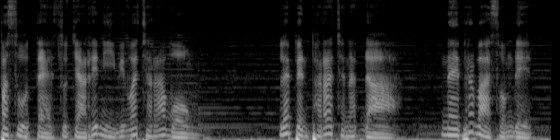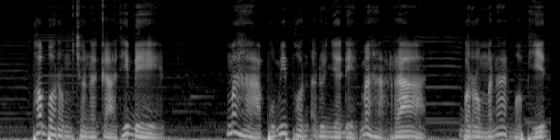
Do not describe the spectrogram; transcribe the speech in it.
ประสูติแต่สุจารินีวิวัชรวงศ์ และเป็นพระราชนัดดา ในพระบาทสมเด็จ พระบรมชนากาธิเบศร มหาภูมิพลอดุลยเดชมหาราช บรมนาถบพิตร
